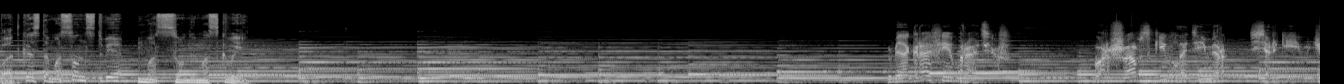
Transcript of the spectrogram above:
Подкаст о масонстве «Масоны Москвы». Биография братьев. Варшавский Владимир Сергеевич.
